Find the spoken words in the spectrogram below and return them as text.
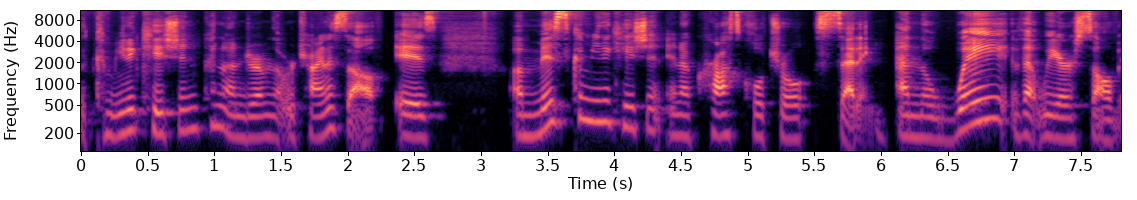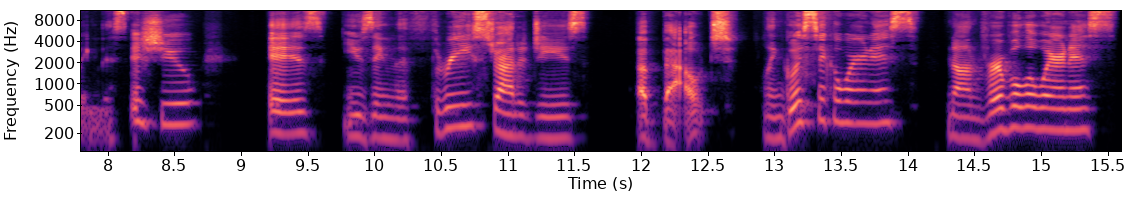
the communication conundrum that we're trying to solve is a miscommunication in a cross-cultural setting. And the way that we are solving this issue is using the three strategies about linguistic awareness, nonverbal awareness,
